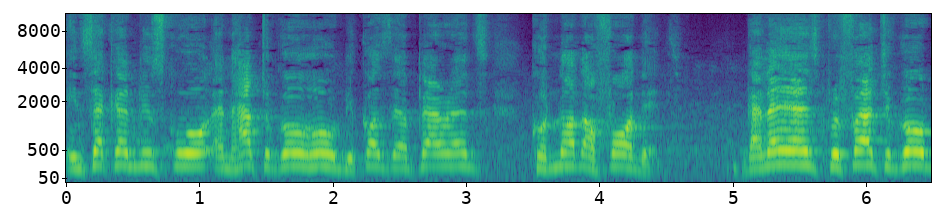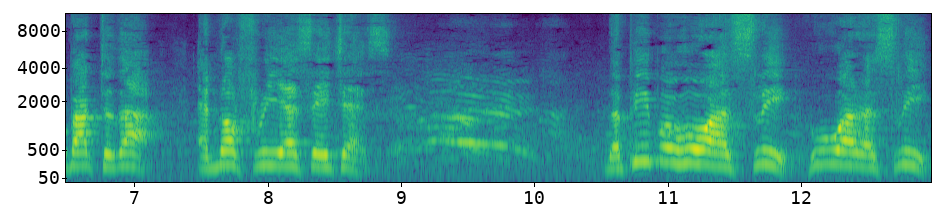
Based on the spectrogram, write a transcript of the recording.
in secondary school and had to go home because their parents could not afford it. Ghanaians prefer to go back to that and not free SHS. The people who are asleep, who were asleep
